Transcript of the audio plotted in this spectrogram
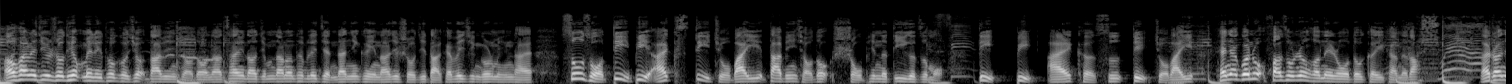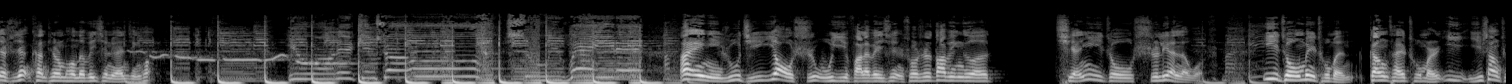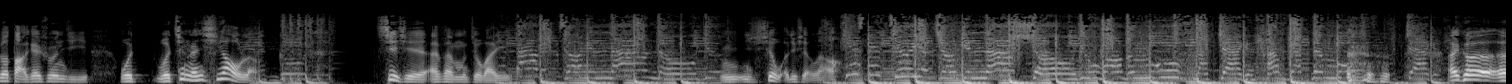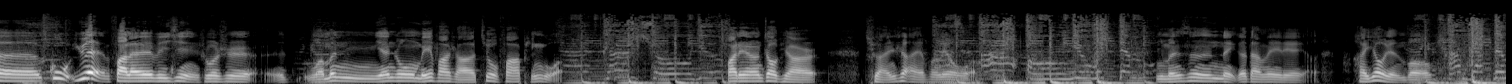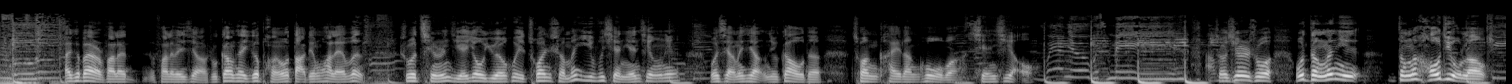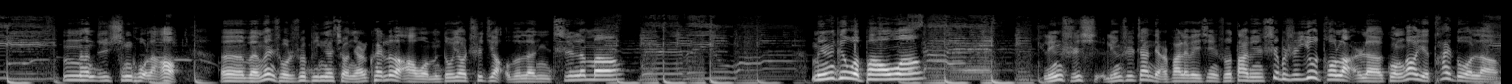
好，欢迎继续收听《魅力脱口秀》，大兵小豆。那参与到节目当中特别的简单，您可以拿起手机，打开微信公众平台，搜索 dbxd 九八一，大兵小豆首拼的第一个字母 dbxd 九八一，添加关注，发送任何内容我都可以看得到。来，抓紧时间看听众朋友的微信留言情况。爱你如己，药石无疑发来微信，说是大兵哥，前一周失恋了我，一周没出门，刚才出门一一上车打开收音机，我我竟然笑了。谢谢 FM 九八一，你你谢我就行了啊。艾克呃，顾愿发来微信说是，呃，我们年终没发啥，就发苹果，发了一张照片全是 iPhone 六啊。你们是哪个单位的？还要人不？艾克拜尔发来发来微信啊，说刚才一个朋友打电话来问，说情人节要约会，穿什么衣服显年轻呢？我想了想，就告诉他穿开裆裤吧，显小。小杏儿说：“我等了你，等了好久了，嗯，那就辛苦了啊。”呃，文文说：“说斌哥小年快乐啊，我们都要吃饺子了，你吃了吗？没人给我包啊。”临时临时站点发来微信说：“大斌是不是又偷懒了？广告也太多了。”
